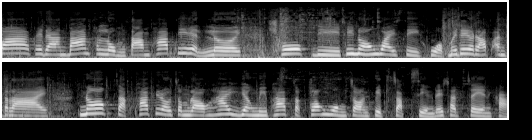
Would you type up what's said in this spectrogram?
ฝ้าเพดานบ้านถล่มตามภาพที่เห็นเลย โชคดีที่น้องวัยสี่ขวบไม่ได้รับอันตราย นอกจากภาพที่เราจำลองให้ยังมีภาพจากกล้องวงจรปิดจับเสียงได้ชัดเจนค่ะ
